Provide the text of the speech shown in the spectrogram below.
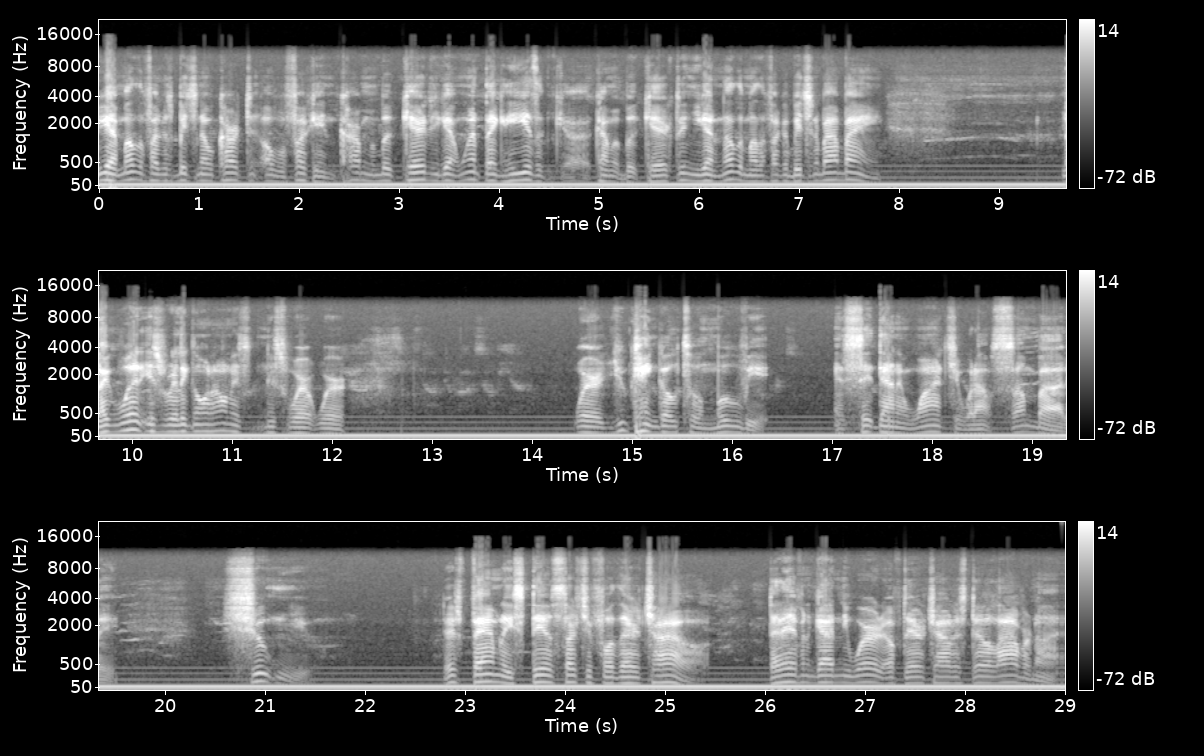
You got motherfuckers bitching over cartoon over fucking comic book characters. You got one thinking he is a uh, comic book character, and you got another motherfucker bitching about Bane. Like, what is really going on in this world where where you can't go to a movie and sit down and watch it without somebody shooting you? There's families still searching for their child. They haven't got any word if their child is still alive or not.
